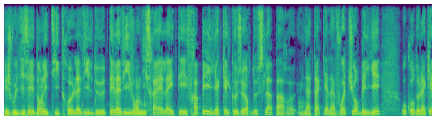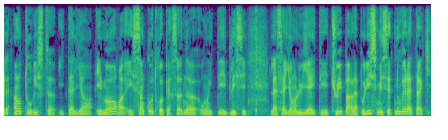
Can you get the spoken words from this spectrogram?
Et je vous le disais dans les titres, la ville de Tel Aviv en Israël a été frappée il y a quelques heures de cela par une attaque à la voiture bélier au cours de laquelle un touriste italien est mort et cinq autres personnes ont été blessées. L'assaillant, lui, a été tué par la police, mais cette nouvelle attaque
